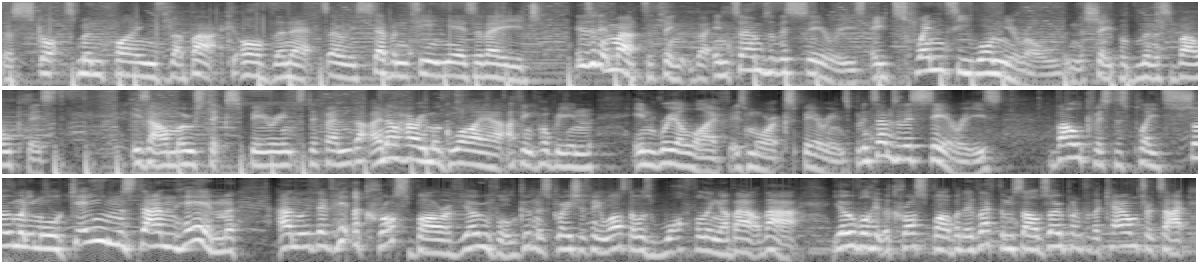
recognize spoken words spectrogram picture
the Scotsman finds the back of the net. Only 17 years of age. Isn't it mad to think that in terms of this series, a 21-year-old in the shape of Linus Wahlqvist is our most experienced defender. I know Harry Maguire, I think probably in, in real life, is more experienced. But in terms of this series, Wahlqvist has played so many more games than him, and they've hit the crossbar of Yeovil. Goodness gracious me, whilst I was waffling about that, Yeovil hit the crossbar, but they've left themselves open for the counter-attack.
